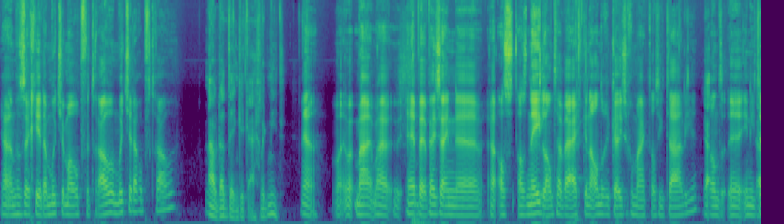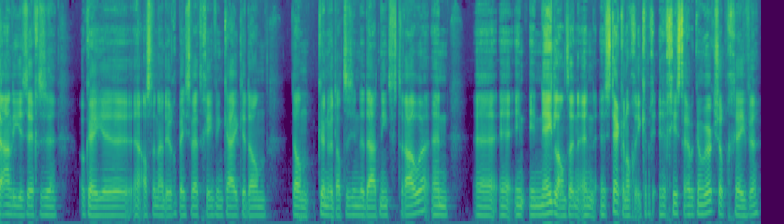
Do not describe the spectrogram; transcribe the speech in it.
Ja, en dan zeg je, daar moet je maar op vertrouwen. Moet je daarop vertrouwen? Nou, dat denk ik eigenlijk niet. Ja, maar, maar, maar hè, wij zijn uh, als, als Nederland hebben we eigenlijk een andere keuze gemaakt als Italië. Ja. Want uh, in Italië ja. zeggen ze, okay, uh, als we naar de Europese wetgeving kijken, dan, dan kunnen we dat dus inderdaad niet vertrouwen. En uh, in, in Nederland, en, en sterker nog, ik heb, gisteren heb ik een workshop gegeven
